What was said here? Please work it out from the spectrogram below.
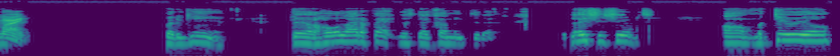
Right. But again, there are a whole lot of factors that come into that. Relationships, um, material,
